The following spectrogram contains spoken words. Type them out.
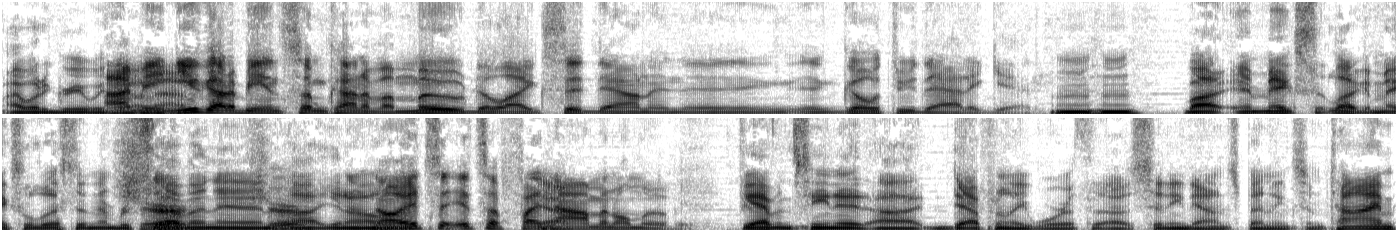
I would agree with you. I on mean, that. you got to be in some kind of a mood to like sit down and, and, and go through that again. But it makes it look, it makes a list at number Sure, seven, and sure. uh, you know, no, it's a, it's a phenomenal movie. if you haven't seen it, uh, definitely worth uh, sitting down and spending some time.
